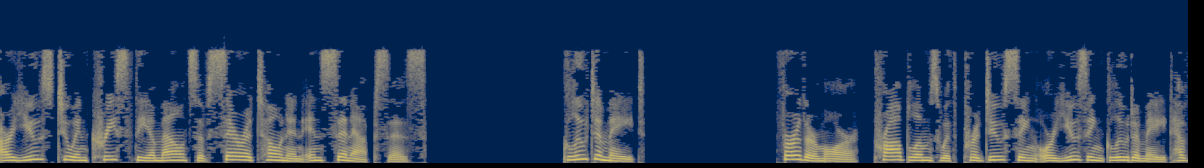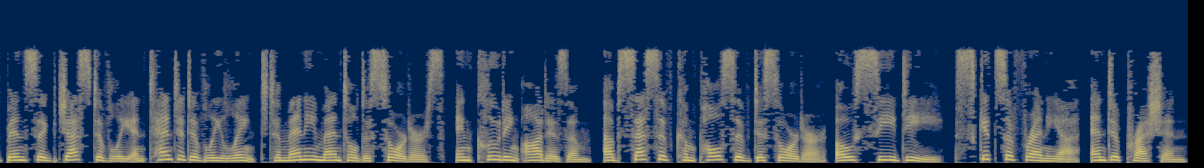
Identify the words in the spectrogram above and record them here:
are used to increase the amounts of serotonin in synapses. Glutamate Furthermore, problems with producing or using glutamate have been suggestively and tentatively linked to many mental disorders, including autism, obsessive-compulsive disorder OCD, schizophrenia, and depression.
